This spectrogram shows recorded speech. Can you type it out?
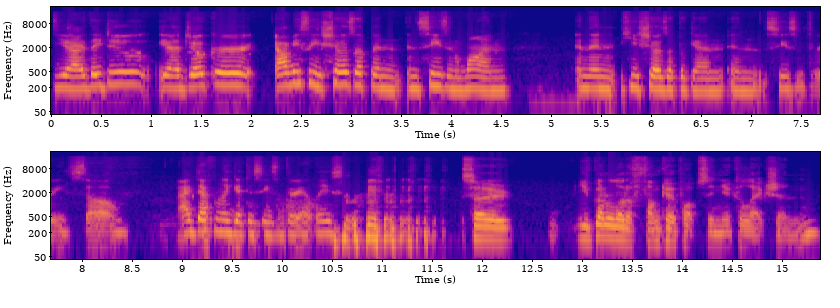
yeah, they do. Yeah, Joker obviously shows up in in season one, and then he shows up again in season three. So I definitely get to season three at least. so you've got a lot of Funko Pops in your collection.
